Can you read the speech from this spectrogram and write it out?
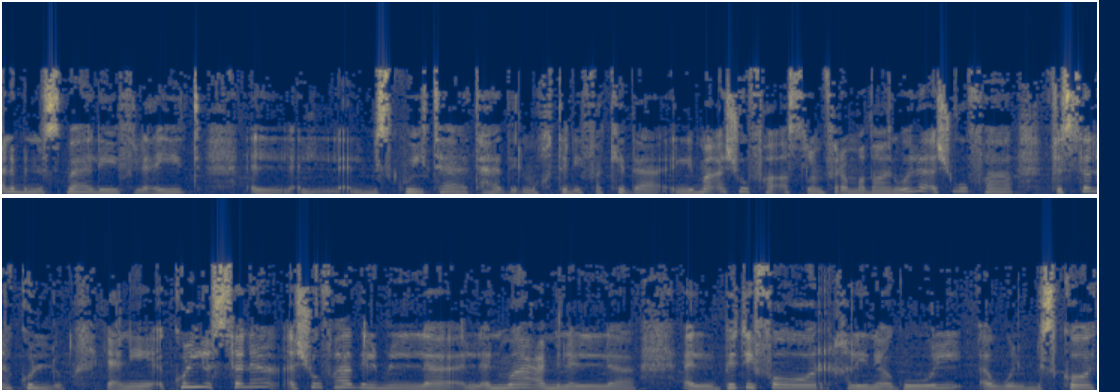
أنا بالنسبة لي في العيد البسكويتات هذه المختلفة كذا اللي ما أشوفها أصلا في رمضان ولا أشوفها في السنة كله. يعني كل السنة أشوف هذه الأنواع من البيتي فور خليني أقول أو البسكوت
